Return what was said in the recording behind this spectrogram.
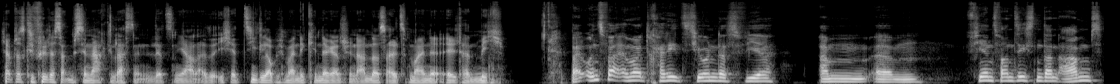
ich habe das Gefühl, das hat ein bisschen nachgelassen in den letzten Jahren. Also ich erziehe, glaube ich, meine Kinder ganz schön anders als meine Eltern mich. Bei uns war immer Tradition, dass wir am ähm, 24. dann abends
